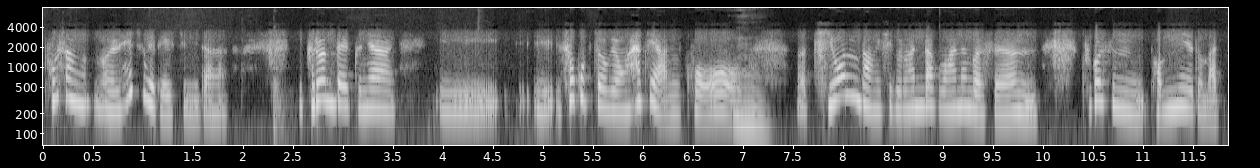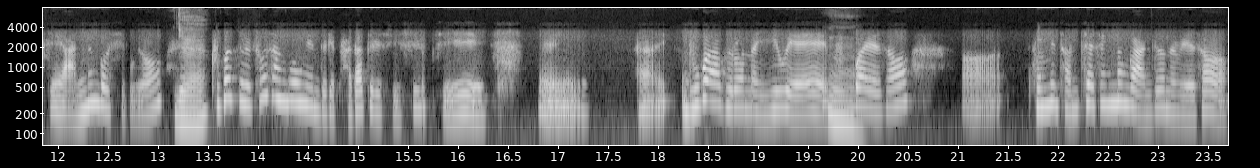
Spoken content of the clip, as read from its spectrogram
보상을 해주게 돼 있습니다. 그런데 그냥 이, 이 소급 적용하지 않고 음. 어, 지원 방식으로 한다고 하는 것은 그것은 법리에도 맞지 않는 것이고요. 예. 그것을 소상공인들이 받아들일 수 있을지 에, 아, 누가 그러면 이후에 음. 국가에서 어, 국민 전체 생명과 안전을 위해서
